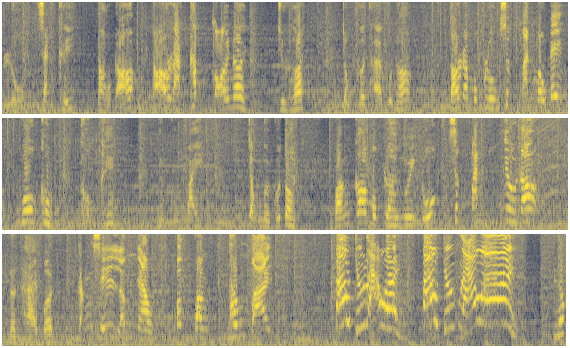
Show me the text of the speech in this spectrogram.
luồng sát khí màu đỏ tỏ ra khắp mọi nơi. Chưa hết, Trong cơ thể của nó Tỏ ra một luồng sức mạnh màu đen Vô cùng khủng khiếp. Nhưng cũng may, Trong người của tôi Vẫn có một lời nguyền rủa sức mạnh như nó. Nên hai bên cắn xé lẫn nhau, Bất phân, thắng bại. Báo trưởng lão ơi! Báo trưởng lão ơi! Lúc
